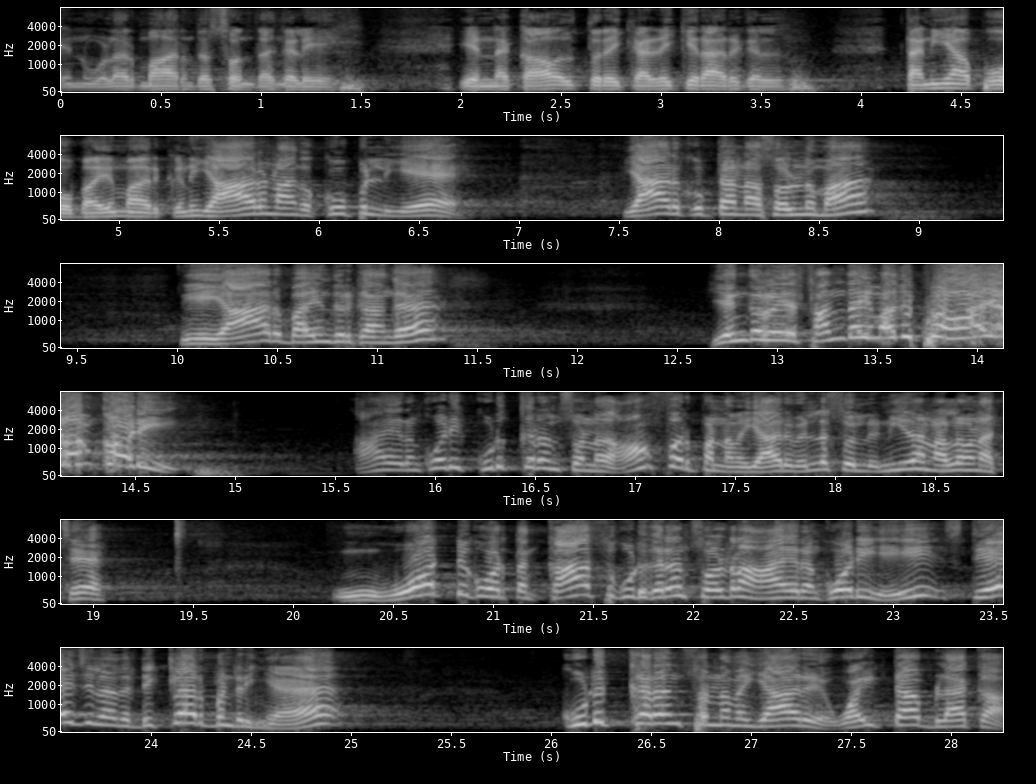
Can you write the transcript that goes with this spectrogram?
என் உளர்மார்ந்த சொந்தங்களே என்ன காவல்துறைக்கு அழைக்கிறார்கள். தனியா போ பயமா இருக்குன்னு யாரும் நாங்க கூப்பிடலையே. யார் கூப்பிட்டா நான் சொல்லணுமா? நீ யார் பயந்துருக்காங்க? எங்களுடைய சந்தை மதிப்பு ஆயிரம் கோடி. ஆயிரம் கோடி கொடுக்குறேன்னு சொன்ன ஆஃபர் பண்ணவன் யாரு? வெளில சொல்லு. நீ தான் நல்லவனாச்சே. ஓட்டுக்கு ஒருத்தன் காசு கொடுக்கறேன்னு சொல்றான் ஆயிரம் கோடி ஸ்டேஜில் அதை டிக்ளேர் பண்றீங்க. கொடுக்கறன்னு சொன்னவன் யாரு? ஒயிட்டா பிளாக்கா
